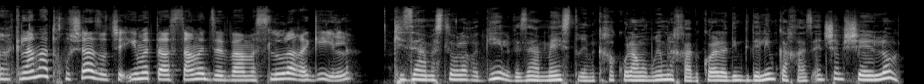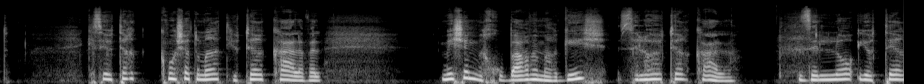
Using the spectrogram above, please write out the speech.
רק למה התחושה הזאת שאם אתה שם את זה במסלול הרגיל, כי זה המסלול הרגיל וזה המיינסטרים וככה כולם אומרים לך וכל הילדים גדלים ככה אז אין שם שאלות. כי זה יותר כמו שאת אומרת יותר קל אבל מי שמחובר ומרגיש זה לא יותר קל. זה לא יותר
